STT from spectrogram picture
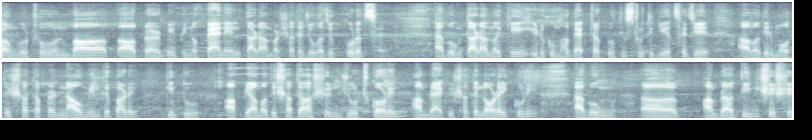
সংগঠন বা আপনার বিভিন্ন প্যানেল তারা আমার সাথে যোগাযোগ করেছে এবং তারা আমাকে এরকমভাবে একটা প্রতিশ্রুতি দিয়েছে যে, আমাদের মতের সাথে আপনার নাও মিলতে পারে, কিন্তু আপনি আমাদের সাথে আসেন, জোট করেন আমরা একই সাথে লড়াই করি এবং আমরা দিন শেষে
